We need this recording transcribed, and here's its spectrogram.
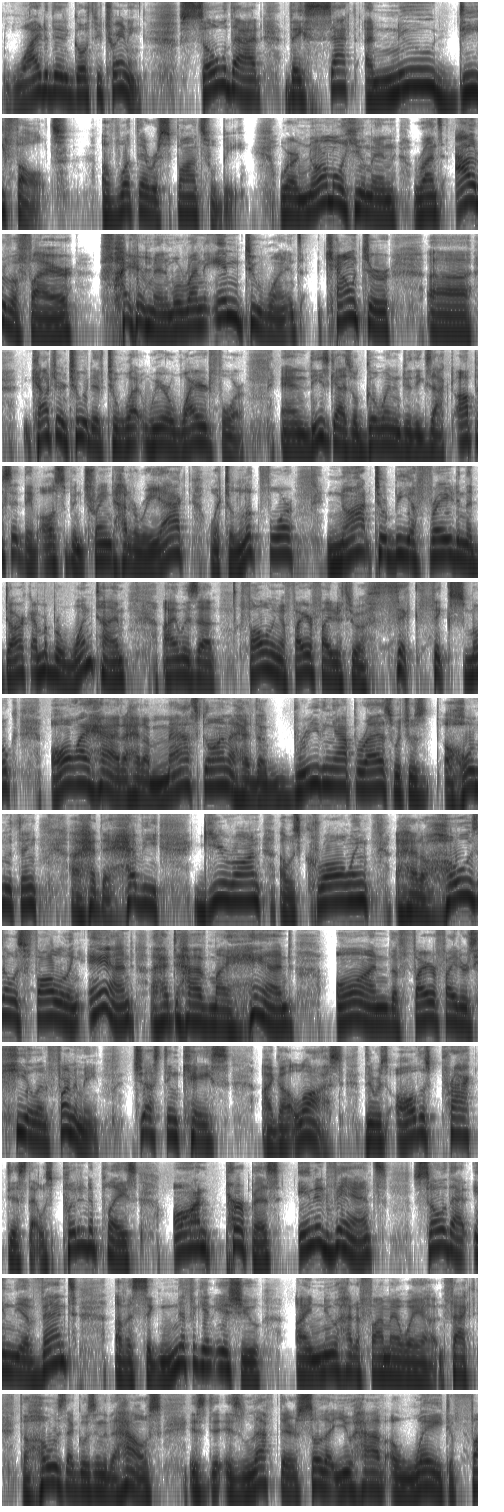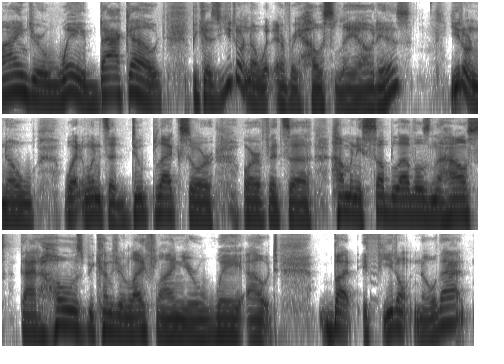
Why did they go through training? So that they set a new default of what their response will be. Where a normal human runs out of a fire, firemen will run into one. It's counter uh, counterintuitive to what we're wired for. And these guys will go in and do the exact opposite. They've also been trained how to react, what to look for, not to be afraid in the dark. I remember one time I was uh, following a firefighter through a thick, thick smoke. All I had, I had a mask on, I had the breathing apparatus, which was a whole new thing. I had the heavy gear on. I was crawling. I had a hose I was following, and I had to have my hand on the firefighter's heel in front of me, just in case I got lost. There was all this practice that was put into place on purpose in advance so that in the event of a significant issue, I knew how to find my way out. In fact, the hose that goes into the house is, is left there so that you have a way to find your way back out because you don't know what every house layout is. You don't know what when it's a duplex or or if it's a how many sub levels in the house. That hose becomes your lifeline, your way out. But if you don't know that,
